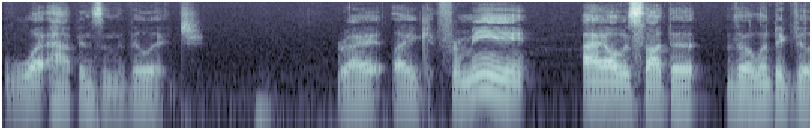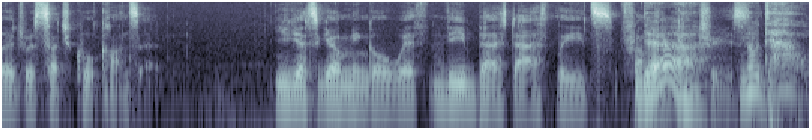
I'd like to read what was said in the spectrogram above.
what happens in the village. Right? Like for me, I always thought that the Olympic Village was such a cool concept. You get to go mingle with the best athletes from their countries. no doubt.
